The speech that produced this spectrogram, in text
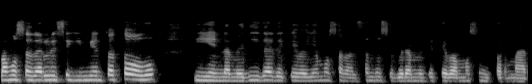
vamos a darle seguimiento a todo y en la medida de que vayamos avanzando seguramente te vamos a informar,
